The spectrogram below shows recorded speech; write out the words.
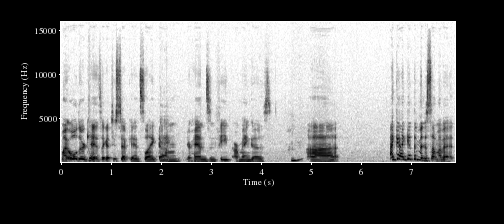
My older kids, I got two stepkids. Like um, your hands and feet are mangoes. Mhm. Uh, I get, I get them into some of it.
